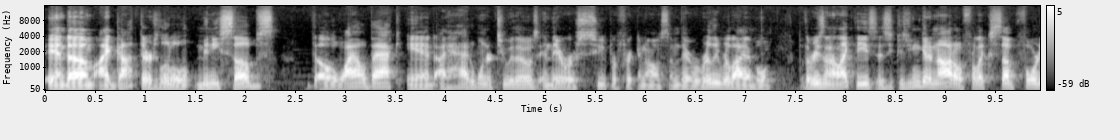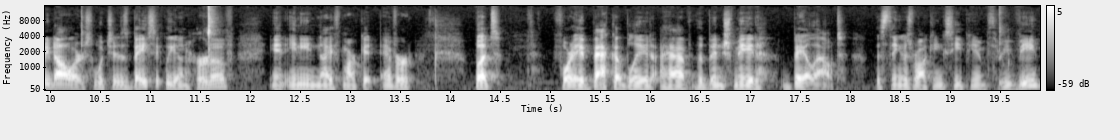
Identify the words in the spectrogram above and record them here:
And um, I got their little mini subs a while back, and I had one or two of those, and they were super freaking awesome. They were really reliable. But the reason I like these is because you can get an auto for like sub $40, which is basically unheard of in any knife market ever. But for a backup blade, I have the Benchmade Bailout. This thing is rocking CPM 3V,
